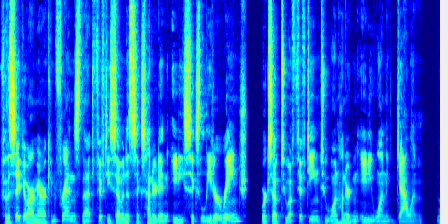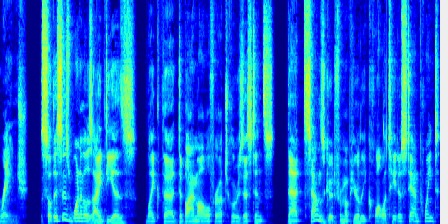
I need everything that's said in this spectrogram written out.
For the sake of our American friends, that 57 to 686 liter range works out to a 15 to 181 gallon range. So, this is one of those ideas like the Debye model for electrical resistance, that sounds good from a purely qualitative standpoint,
